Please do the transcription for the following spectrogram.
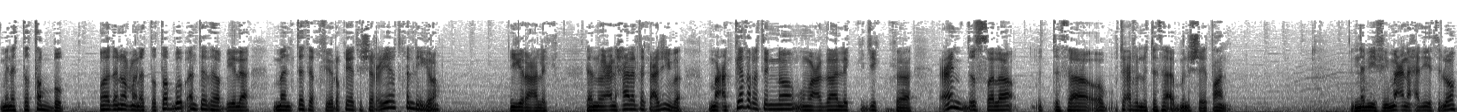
من التطبب. وهذا نوع من التطبب أن تذهب إلى من تثق في رقيته الشرعية وتخليه يقرأ. يقرأ عليك. لأنه يعني حالتك عجيبة. مع كثرة النوم ومع ذلك يجيك عند الصلاة التثاؤب. وتعرف إنه التثاؤب من الشيطان. النبي في معنى حديث له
